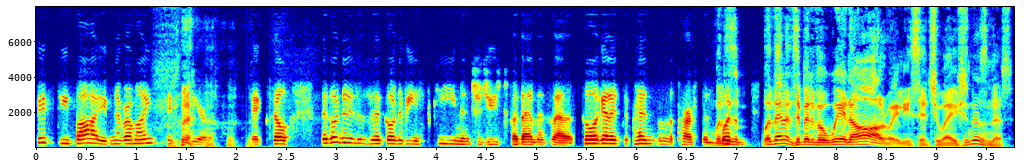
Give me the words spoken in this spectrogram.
55, never mind 60 or 66. So the good news is there's going to be a scheme introduced for them as well. So again, it depends on the person. Well, But- a- well, then it's a bit of a win-all really situation, isn't it?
